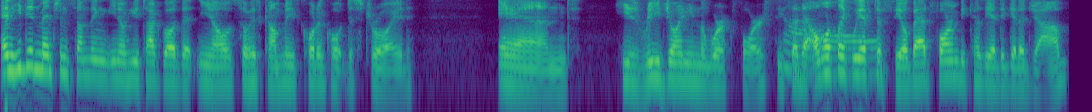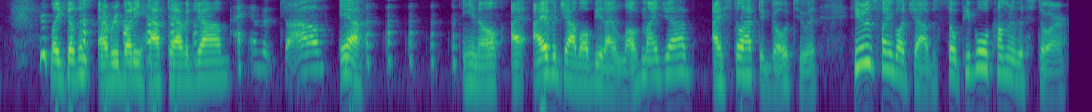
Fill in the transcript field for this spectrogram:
and he did mention something. You know, he talked about that. You know, so his company's quote unquote destroyed, and he's rejoining the workforce. He said that almost like we have to feel bad for him because he had to get a job. like, doesn't everybody have to have a job? I have a job. Yeah. You know, I, I have a job, albeit I love my job. I still have to go to it. Here's what's funny about jobs. So people will come into the store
